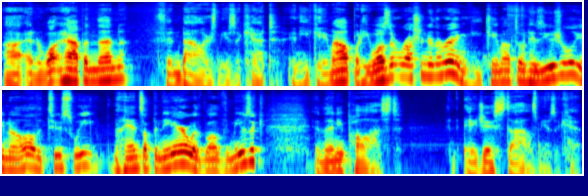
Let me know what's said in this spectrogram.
Uh, and what happened then? Finn Balor's music hit, and he came out, but he wasn't rushing to the ring. He came out doing his usual, you know, all the too sweet, hands up in the air with all the music, and then he paused, and AJ Styles' music hit,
